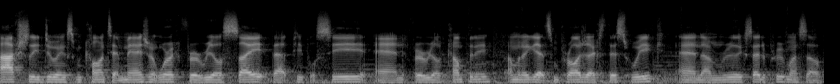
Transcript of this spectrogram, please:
actually doing some content management work for a real site that people see and for a real company. I'm gonna get some projects this week and I'm really excited to prove myself.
